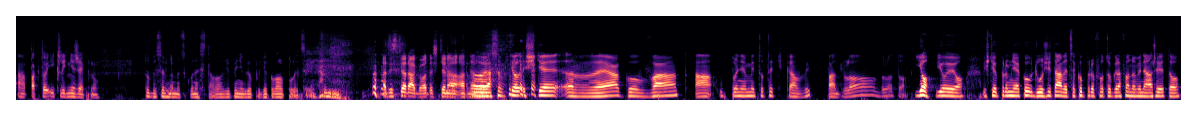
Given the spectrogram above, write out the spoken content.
a pak to i klidně řeknu. To by se v Německu nestalo, že by někdo poděkoval policii. A ty jsi chtěl reagovat ještě na Arno? Eh, já jsem chtěl ještě reagovat a úplně mi to teďka vypadlo. Bylo to? Jo, jo, jo. Ještě pro mě jako důležitá věc, jako pro fotografa novináře je to,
